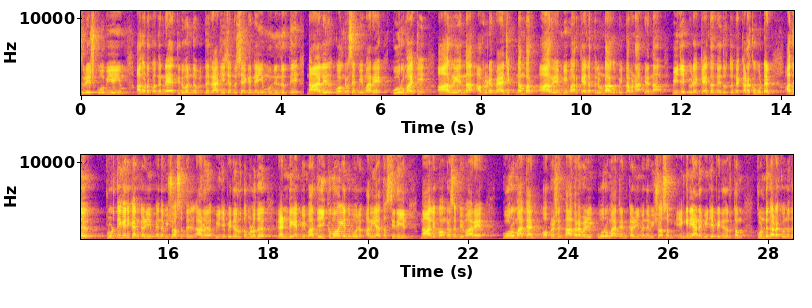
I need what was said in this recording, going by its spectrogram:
സുരേഷ് ഗോപിയെയും അതോടൊപ്പം തന്നെ തിരുവനന്തപുരത്ത് രാജീവ് ചന്ദ്രശേഖരനെയും മുന്നിൽ നിർത്തി നാല് കോൺഗ്രസ് എം പിമാരെ കൂറുമാറ്റി ആറ് എന്ന അവരുടെ മാജിക് നമ്പർ ആറ് എം പിമാർ കേരളത്തിൽ ഉണ്ടാകും ഇത്തവണ എന്ന ബി ജെ പിയുടെ കേന്ദ്ര നേതൃത്വത്തിന്റെ കണക്കുകൂട്ടൽ. അത് പൂർത്തീകരിക്കാൻ കഴിയും എന്ന വിശ്വാസത്തിൽ ആണ് ബി ജെ പി നേതൃത്വമുള്ളത്. രണ്ട് എം പിമാർ ജയിക്കുമോ എന്ന് പോലും അറിയാത്ത സ്ഥിതിയിൽ നാല് കോൺഗ്രസ് എം പിമാരെ കൂറുമാറ്റാൻ ഓപ്പറേഷൻ താമര വഴി കൂറുമാറ്റാൻ കഴിയുമെന്ന വിശ്വാസം എങ്ങനെയാണ് ബി ജെ പി നേതൃത്വം കൊണ്ടു നടക്കുന്നത്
